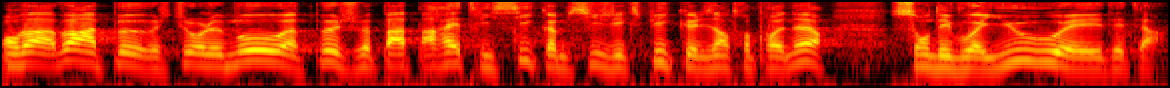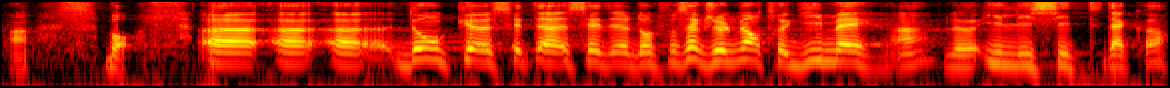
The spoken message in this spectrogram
On va avoir un peu, j'ai toujours le mot, un peu, je ne veux pas apparaître ici comme si j'explique que les entrepreneurs sont des voyous, et, etc. Bon, euh, euh, euh donc c'est pour ça que je le mets entre guillemets, hein, le illicite, d'accord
